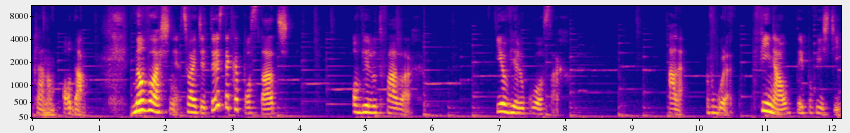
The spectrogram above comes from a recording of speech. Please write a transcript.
klanom Oda. No właśnie, słuchajcie, to jest taka postać o wielu twarzach i o wielu głosach. Ale w ogóle, finał tej powieści.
